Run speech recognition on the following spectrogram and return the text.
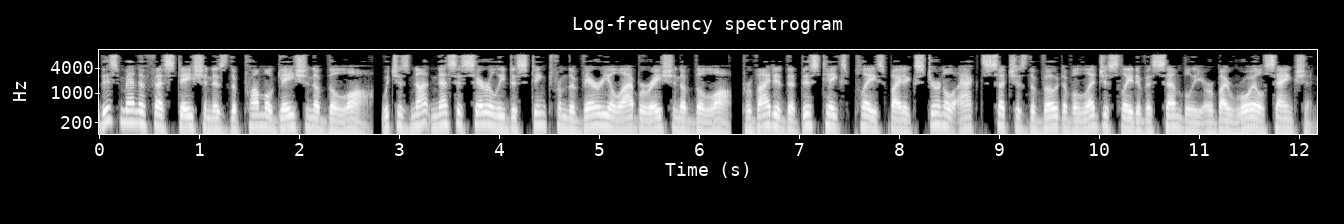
This manifestation is the promulgation of the law, which is not necessarily distinct from the very elaboration of the law, provided that this takes place by external acts such as the vote of a legislative assembly or by royal sanction.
